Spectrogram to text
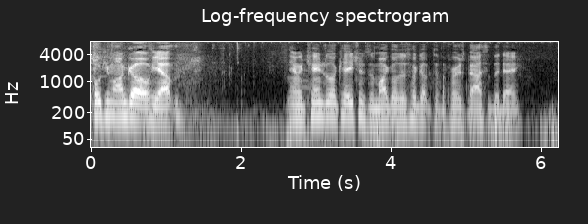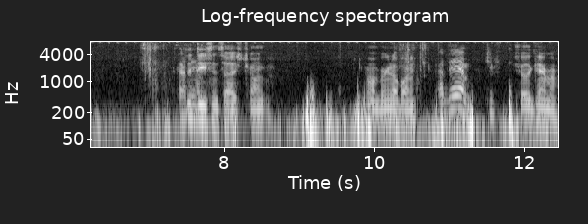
Pokemon Go, yep. And we changed locations and Michael just hooked up to the first bass of the day. It's a decent sized chunk. Come on, bring it up, Barney. God damn. Show the camera.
